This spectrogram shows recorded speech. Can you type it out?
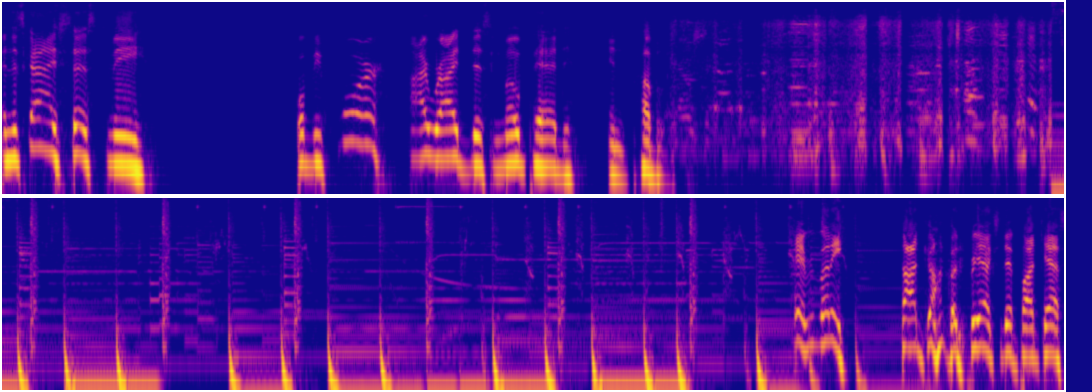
And this guy says to me, Well, before I ride this moped in public, Hey, everybody. Todd Conklin, Pre Accident Podcast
